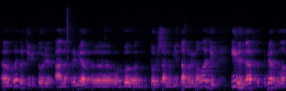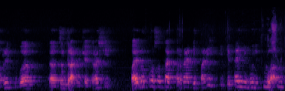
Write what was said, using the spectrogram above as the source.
в эту территорию, а, например, э, в тот же самый Вьетнам или Малайзию, или даже, например, вложить в э, центральную часть России. Поэтому просто так ради политики Китай не будет вкладывать.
